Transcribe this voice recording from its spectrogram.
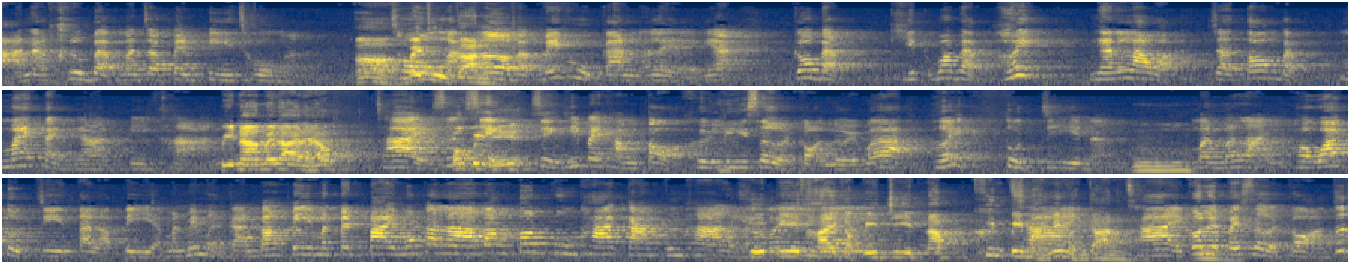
านอะคือแบบมันจะเป็นปีชงอะ อ่าชงไม่ถูกกัน อะเออแบบไม่ถูกกันอะไรอย่างเงี้ยก็แบบคิดว่าแบบเฮ้ยงั้นเราอะจะต้องแบบ ไม่แต่งงานปีขาน ปีหน้าไม่ได้แล้ว ใช่ซึ่ต้องงปีสิ่งนี้ สิ่งที่ไปทำต่อคือรีเสิร์ชก่อนเลยว่า เฮ้ยตรุษจีนอะ อืม มันเมื่อไหร่ เพราะว่าตรุษจีนแต่ละปีอะมันไม่เหมือนกัน บางปีมันเป็นปลายมกราบ้างต้นกุมภากลางกุมภาอะไรเงี้ยคือก็ปีงไทยกับปีจีนนับขึ้นปีใหม่ไม่เหมือนกัน ใช่ ก็เลยไปเสิร์ชก่อนตึ๊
